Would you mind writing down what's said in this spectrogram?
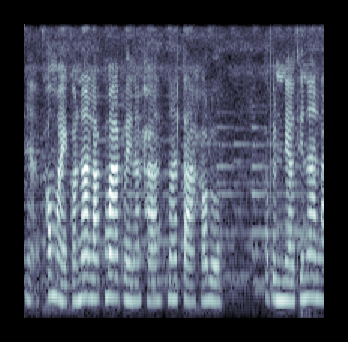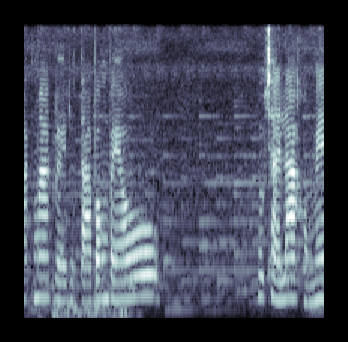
เนี่ยข้าใหม่เขาน่ารักมากเลยนะคะ หน้าตาเขาดูเขาเป็นแมวที่น่ารักมากเลยดูตาบ้องแบ้วลูกชายล่าของแม่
